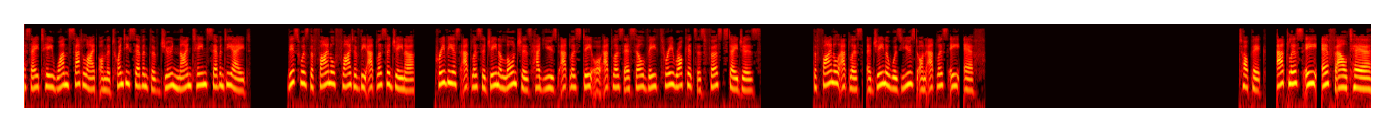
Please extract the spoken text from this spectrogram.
SAT-1 satellite on 27 June 1978. This was the final flight of the Atlas Agena. Previous Atlas Agena launches had used Atlas D or Atlas SLV-3 rockets as first stages. The final Atlas, Agena was used on Atlas E, F. Atlas E, F Altair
